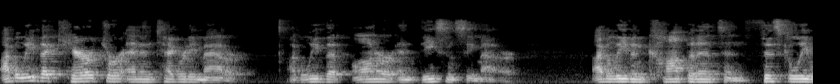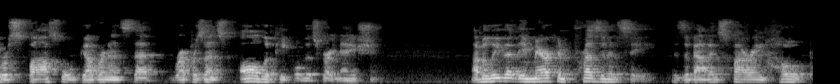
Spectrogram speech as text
I believe that character and integrity matter. I believe that honor and decency matter. I believe in competent and fiscally responsible governance that represents all the people of this great nation. I believe that the American presidency is about inspiring hope,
